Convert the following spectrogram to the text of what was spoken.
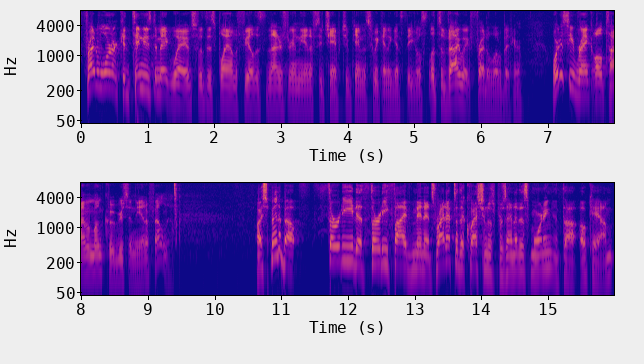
Fred Warner continues to make waves with his play on the field as the Niners are in the NFC Championship game this weekend against the Eagles. Let's evaluate Fred a little bit here. Where does he rank all time among Cougars in the NFL now? I spent about 30 to 35 minutes right after the question was presented this morning and thought, okay, I'm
